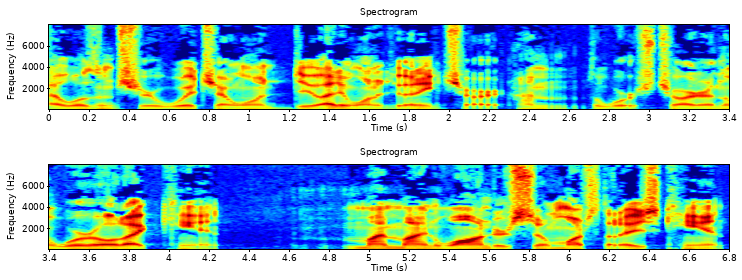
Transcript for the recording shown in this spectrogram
I wasn't sure which I wanted to do. I didn't want to do any chart. I'm the worst charter in the world. I can't. My mind wanders so much that I just can't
